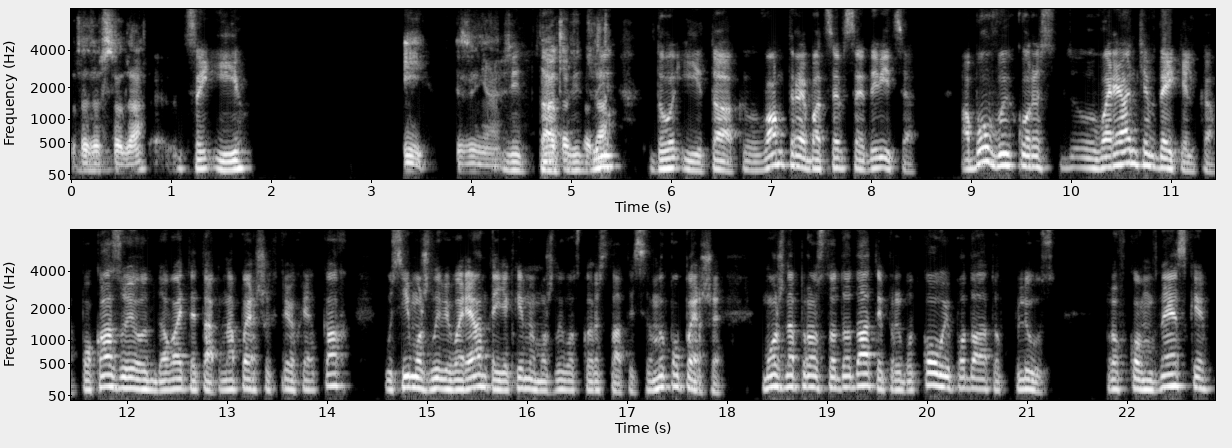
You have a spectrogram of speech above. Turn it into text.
Вот это все, да? Це І. И, извиняюсь. Від, Ну, так, це від все, G да? до І. Так, вам треба це все. Дивіться. Або ви корис... варіантів декілька. Показую, давайте так, на перших трьох рядках усі можливі варіанти, якими можливо скористатися. Ну, по-перше, можна просто додати прибутковий податок плюс профком внески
